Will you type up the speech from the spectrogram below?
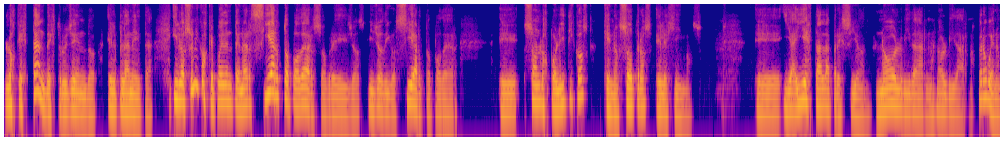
los que están destruyendo el planeta. Y los únicos que pueden tener cierto poder sobre ellos, y yo digo cierto poder, eh, son los políticos que nosotros elegimos. Eh, y ahí está la presión, no olvidarnos, no olvidarnos. Pero bueno,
